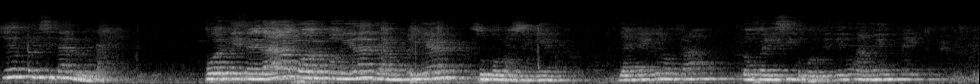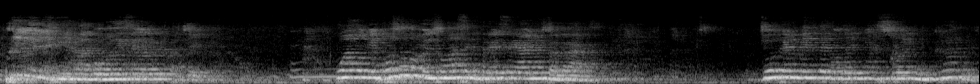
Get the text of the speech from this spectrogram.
Quiero felicitarlos, porque te da la oportunidad de ampliar su conocimiento. Y aquel que lo trajo, lo felicito, porque tiene una mente privilegiada, como dice el Pacheco. Cuando mi esposo comenzó hace 13 años atrás, yo realmente no tenía sueños claros.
